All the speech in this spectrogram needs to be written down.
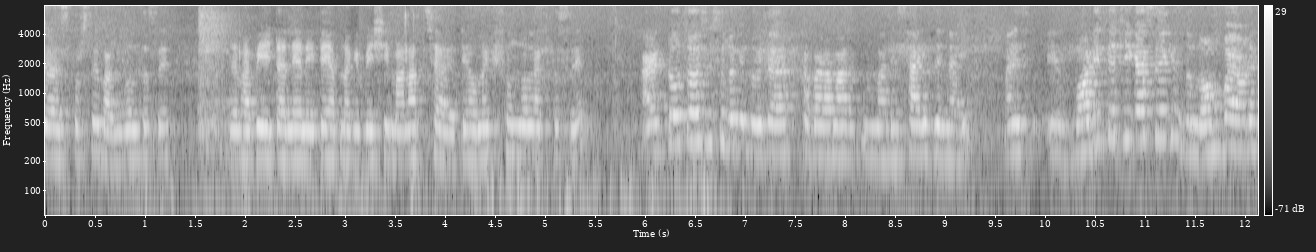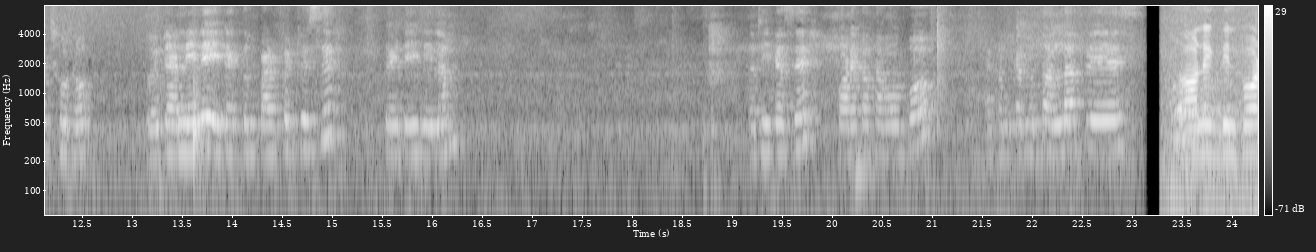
চয়েস করছে, ভাবি বলতেছে যে, ভাবি, এটা নেন, এটাই আপনাকে বেশি মানাচ্ছে আর এটা অনেক সুন্দর লাগতেছে। আরেকটাও চয়েস ছিল কিন্তু ওইটা আবার আমার মানে সাইজে নাই। মানে বডিতে ঠিক আছে, কিন্তু লম্বায় অনেক ছোট। তো এটা নিলে এটা একদম পারফেক্ট হয়েছে। তো এটাই নিলাম। তো ঠিক আছে পরে কথা বলব। এখনকার মতো আল্লাহ হাফেজ। অনেক দিন পর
